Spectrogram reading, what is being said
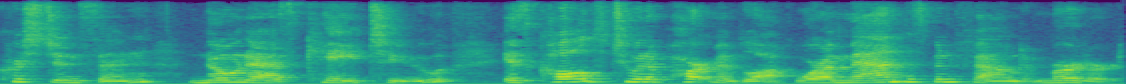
Christensen, known as K2, is called to an apartment block where a man has been found murdered.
